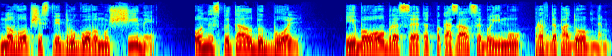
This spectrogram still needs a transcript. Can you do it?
но в обществе другого мужчины, он испытал бы боль, ибо образ этот показался бы ему правдоподобным.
